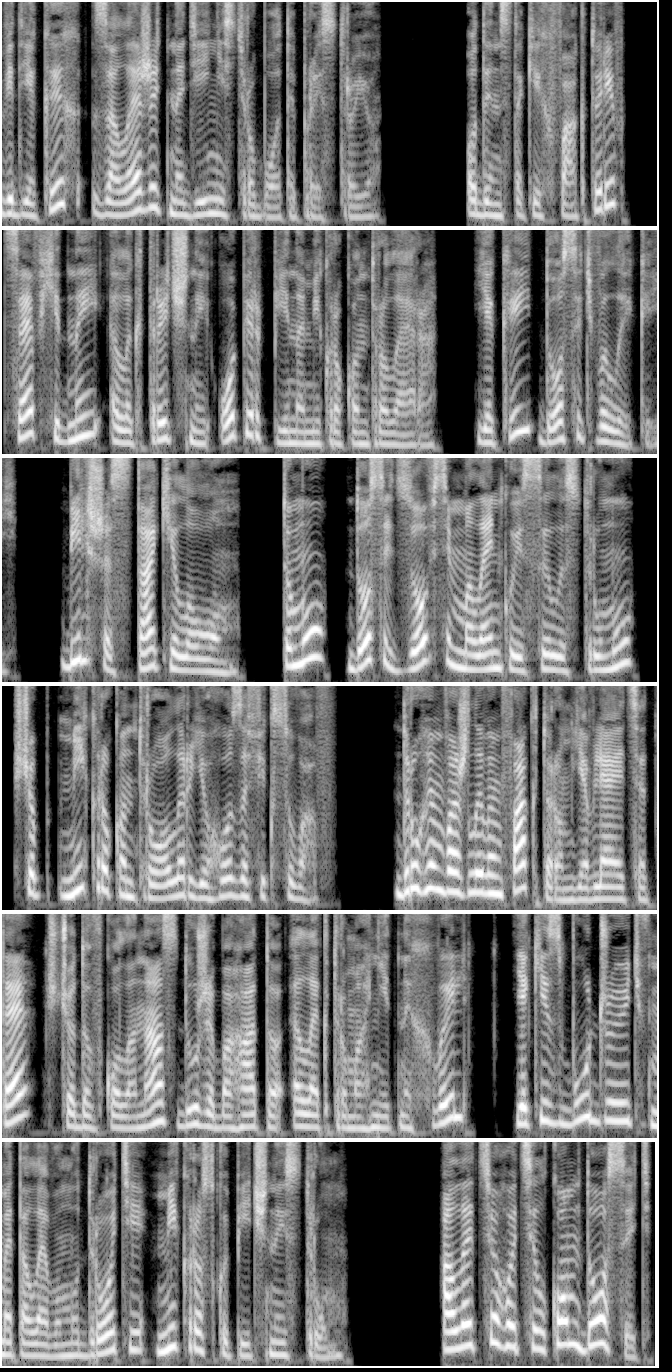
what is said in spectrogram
від яких залежить надійність роботи пристрою. Один з таких факторів це вхідний електричний опір піна мікроконтролера, який досить великий більше 100 кОм, тому досить зовсім маленької сили струму, щоб мікроконтролер його зафіксував. Другим важливим фактором являється те, що довкола нас дуже багато електромагнітних хвиль, які збуджують в металевому дроті мікроскопічний струм. Але цього цілком досить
